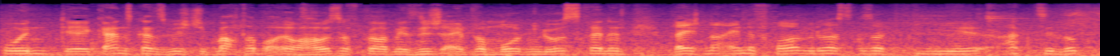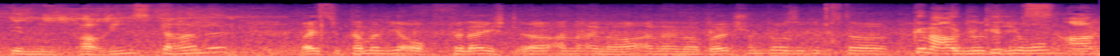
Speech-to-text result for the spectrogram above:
Und äh, ganz, ganz wichtig, macht aber eure Hausaufgaben jetzt nicht einfach morgen losrennen. Vielleicht noch eine Frage: Du hast gesagt, die Aktie wird in Paris gehandelt. Weißt du, kann man die auch vielleicht äh, an, einer, an einer deutschen Börse gibt es da? Genau, die gibt es an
